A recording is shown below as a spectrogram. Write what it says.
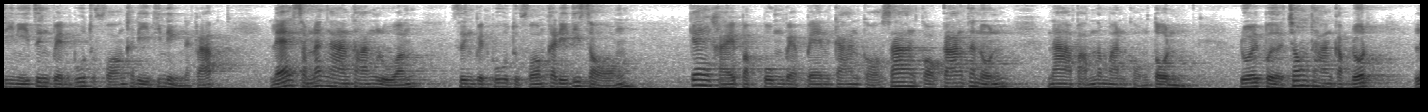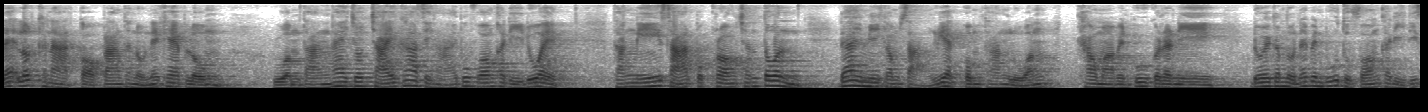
ที่นี้ซึ่งเป็นผู้ถูกฟ้องคดีที่หนึ่งนะครับ และสำนักงานทางหลวง ซึ่งเป็นผู้ถูกฟ้องคดีที่ 2 แก้ไขปรับปรุงแบบแปลนการก่อสร้างเกาะกลางถนน หน้าปั๊มน้ำมันของตน โดยเปิดช่องทางกับรถ และลดขนาดเกาะกลางถนนให้แคบลง รวมทั้งให้ชดใช้ค่าเสียหายผู้ฟ้องคดีด้วย ทั้งนี้ศาลปกครองชั้นต้น ได้มีคำสั่งเรียกกรมทางหลวง เข้ามาเป็นผู้กรณี โดยกำหนดให้เป็นผู้ถูกฟ้องคดีที่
